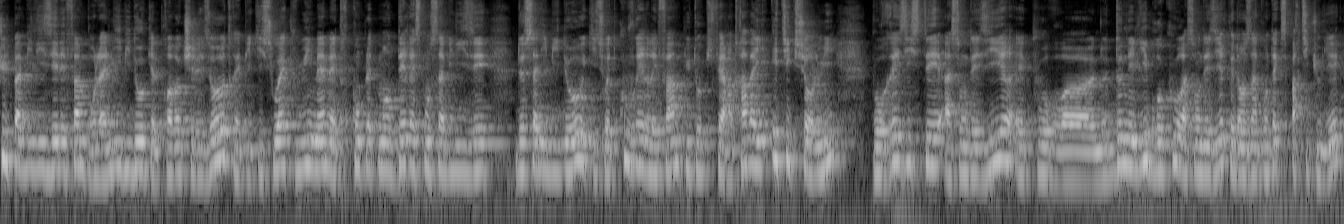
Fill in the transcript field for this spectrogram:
culpabiliser les femmes pour la libido qu'elles provoquent chez les autres et puis qui souhaite lui-même être complètement déresponsabilisé de sa libido et qui souhaite couvrir les femmes plutôt que faire un travail éthique sur lui pour résister à son désir et pour euh, ne donner libre cours à son désir que dans un contexte particulier,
